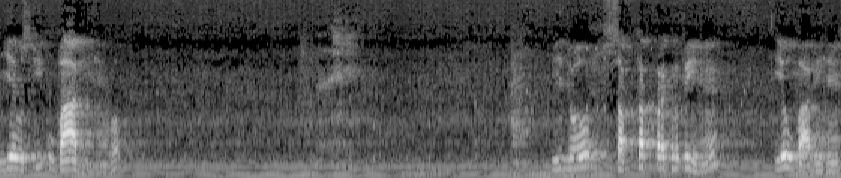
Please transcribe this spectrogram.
ये उसकी उपाधि है वो। ये जो सप्त प्रकृति है, ये उपाधि है।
